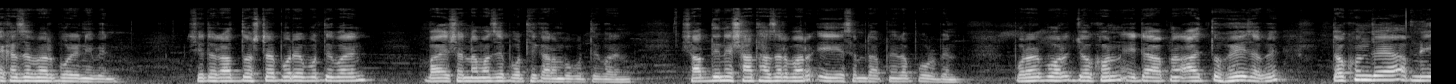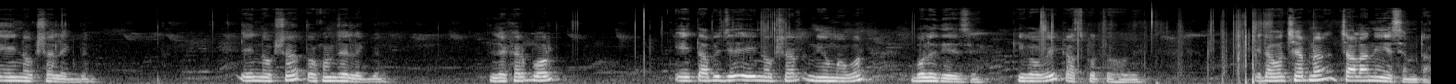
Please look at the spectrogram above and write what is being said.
এক হাজার বার পরে নেবেন। সেটা রাত দশটার পরে পড়তে পারেন বা এশার নামাজের পর থেকে আরম্ভ করতে পারেন। সাত দিনে সাত হাজার বার এই এস এমটা আপনারা পড়বেন। পড়ার পর যখন এটা আপনার আয়ত্ত হয়ে যাবে, তখন যায় আপনি এই নকশা লিখবেন। এই নকশা তখন যায় লিখবেন। লেখার পর এই তাবিজে এই নকশার নিয়ম আবার বলে দিয়েছে, কীভাবে কাজ করতে হবে। এটা হচ্ছে আপনার চালানি এসএমটা।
